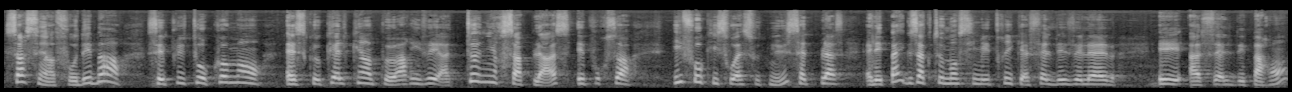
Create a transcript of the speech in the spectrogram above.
Ça, c'est un faux débat. C'est plutôt comment est-ce que quelqu'un peut arriver à tenir sa place, et pour ça, il faut qu'il soit soutenu. Cette place, elle n'est pas exactement symétrique à celle des élèves et à celle des parents.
